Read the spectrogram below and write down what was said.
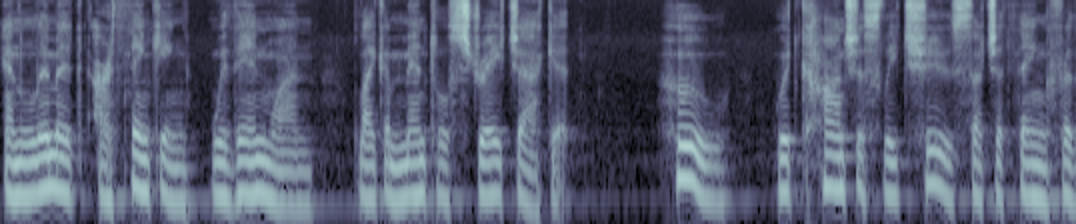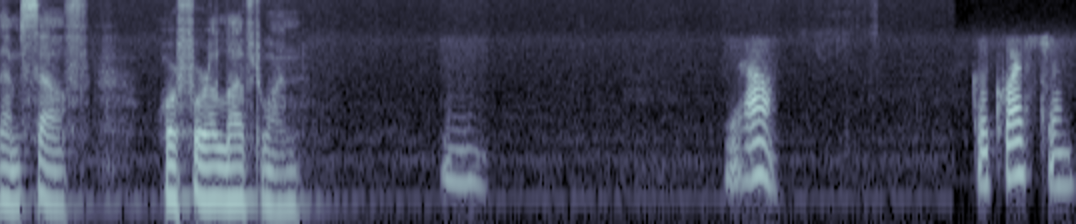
and limit our thinking within one, like a mental straitjacket, who would consciously choose such a thing for themselves or for a loved one? Mm. Yeah. Good question.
